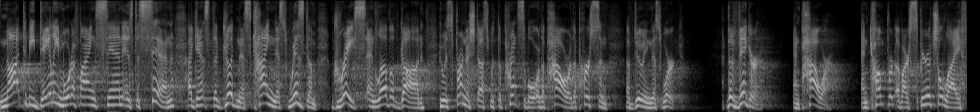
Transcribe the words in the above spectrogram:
Not to be daily mortifying sin is to sin against the goodness, kindness, wisdom, grace, and love of God who has furnished us with the principle or the power the person of doing this work. The vigor and power and comfort of our spiritual life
